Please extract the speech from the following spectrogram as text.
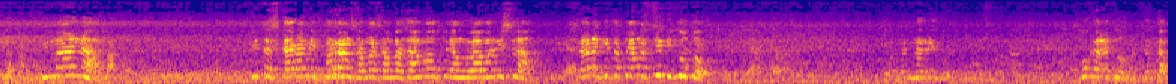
Iya Pak. Gimana? Pak. Kita sekarang ini perang sama-sama sama untuk yang melawan Islam. Sekarang kita punya masjid ditutup. Ya benar itu. Buka itu, tetap.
